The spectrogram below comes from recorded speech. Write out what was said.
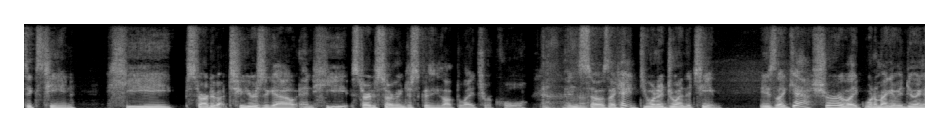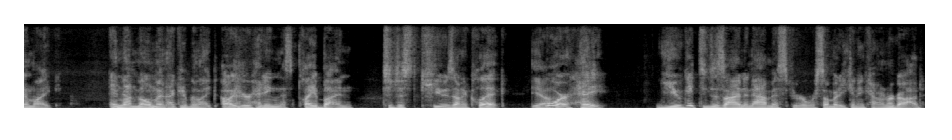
16. He started about two years ago, and he started serving just because he thought the lights were cool. and so I was like, "Hey, do you want to join the team?" he's like, "Yeah, sure." Like, what am I going to be doing? I'm like, in that moment, I could have been like, "Oh, you're hitting this play button to just cues on a click," yeah. or "Hey, you get to design an atmosphere where somebody can encounter God,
